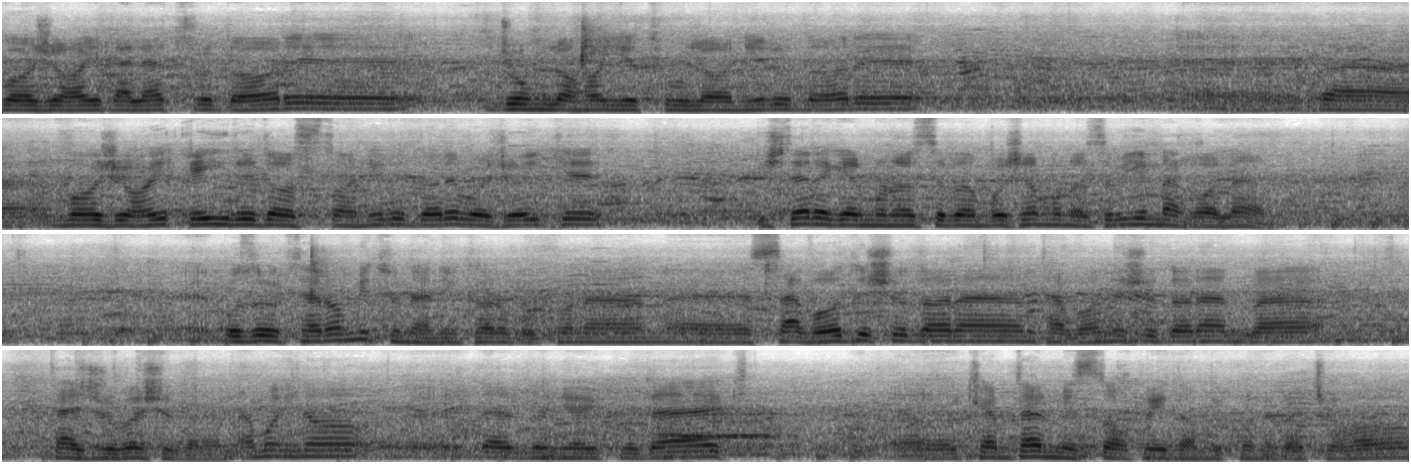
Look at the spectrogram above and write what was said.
واژه های غلط رو داره جمله های طولانی رو داره و واژه های غیر داستانی رو داره. واژه هایی که بیشتر اگر مناسبم باشن مناسب یه مقالم بزرگتران می‌تونن این کارو بکنن. سوادشو دارن توانشو دارن و تجربهشو دارن. اما اینا در دنیای کودک کمتر مستاق پیدا می‌کنه بچه ها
